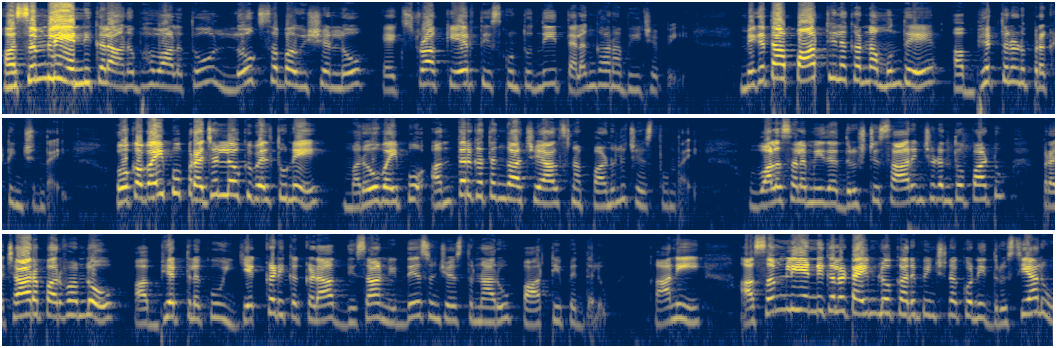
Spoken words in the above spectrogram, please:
అసెంబ్లీ ఎన్నికల అనుభవాలతో లోక్సభ విషయంలో ఎక్స్ట్రా కేర్ తీసుకుంటుంది తెలంగాణ బీజేపీ. మిగతా పార్టీల కన్నా ముందే అభ్యర్థులను ప్రకటించింది. ఒకవైపు ప్రజల్లోకి వెళ్తూనే మరోవైపు అంతర్గతంగా చేయాల్సిన పనులు చేస్తుంది వలసల మీద దృష్టి సారించడంతో పాటు ప్రచార పర్వంలో అభ్యర్థులకు ఎక్కడికక్కడ దిశానిర్దేశం చేస్తున్నారు పార్టీ పెద్దలు. కానీ అసెంబ్లీ ఎన్నికల టైంలో కనిపించిన కొన్ని దృశ్యాలు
